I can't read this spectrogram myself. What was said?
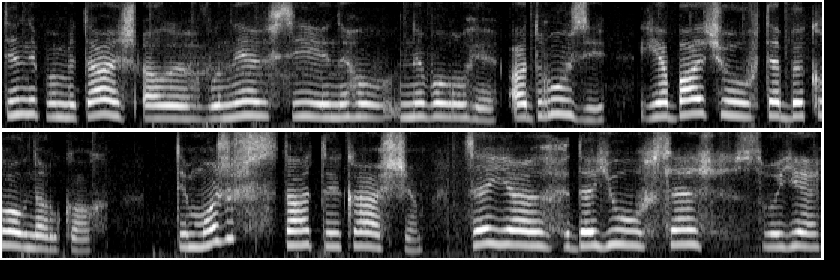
Ти не пам'ятаєш, але вони всі не, не вороги, а друзі. Я бачу в тебе кров на руках. Ти можеш стати кращим. Це я даю все своє,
